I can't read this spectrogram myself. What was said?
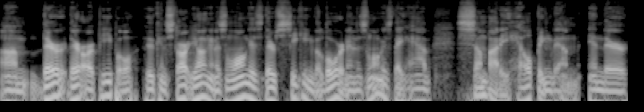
Um, there, there are people who can start young, and as long as they're seeking the Lord, and as long as they have somebody helping them in their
